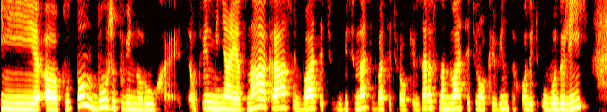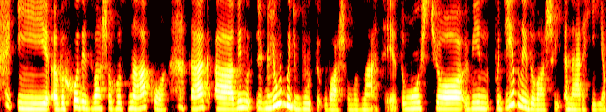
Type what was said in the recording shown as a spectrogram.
І е, Плутон дуже повільно рухається. От він міняє знак раз у 20, 18-20 років. Зараз на 20 років він заходить у водолій і виходить з вашого знаку. Так, а він любить бути у вашому знаці, тому що він подібний до вашої енергії,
